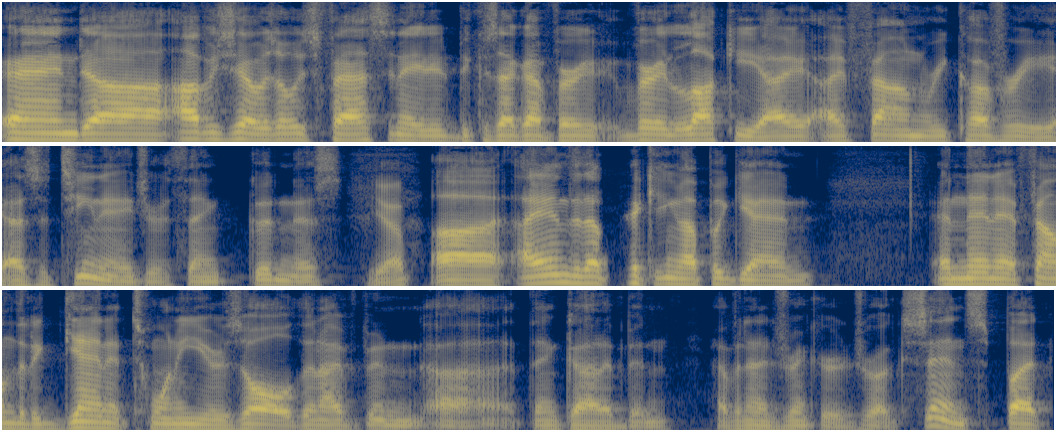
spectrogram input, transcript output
And uh, obviously, I was always fascinated because I got very, very lucky. I, I found recovery as a teenager, thank goodness. Yep. Uh, I ended up picking up again, and then I found it again at 20 years old. And I've been, uh, thank God, I've been haven't had a drink or a drug since. But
